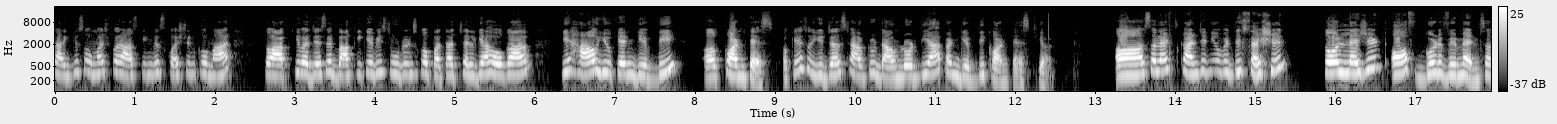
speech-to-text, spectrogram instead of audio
thank you so much for asking this question Kumar so आपकी वजह से बाकी के भी स्टूडेंट्स को पता चल गया होगा अब कि how you can give the contest okay so you just have to download the app and give the contest here so let's continue with this session. तो legend of good women so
